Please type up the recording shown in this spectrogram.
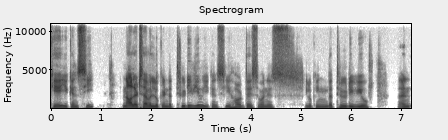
Okay you can see. Now let's have a look in the 3d view. You can see how this one is looking in the 3d view. And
